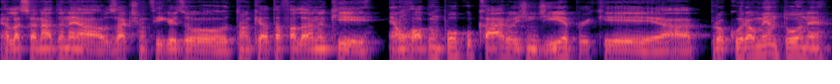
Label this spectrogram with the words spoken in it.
relacionado né, aos action figures, o Tom Kell tá falando que é um hobby um pouco caro hoje em dia, porque a procura aumentou, né?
